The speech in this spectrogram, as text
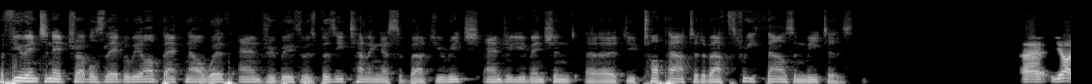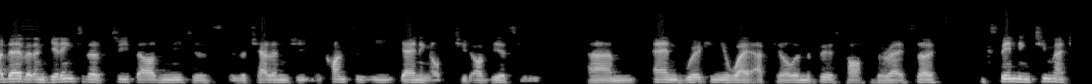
a few internet troubles there, but we are back now with Andrew Booth, who was busy telling us about you reach, Andrew, you mentioned, uh, you top out at about 3,000 meters. Uh, yeah, David, and getting to those 3,000 meters is a challenge. You're constantly gaining altitude, obviously, um, and working your way uphill in the first half of the race. So expending too much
